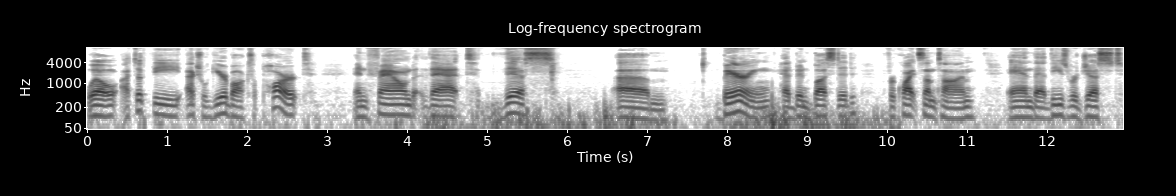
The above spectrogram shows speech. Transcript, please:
Well, I took the actual gearbox apart and found that this um, bearing had been busted for quite some time and that these were just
